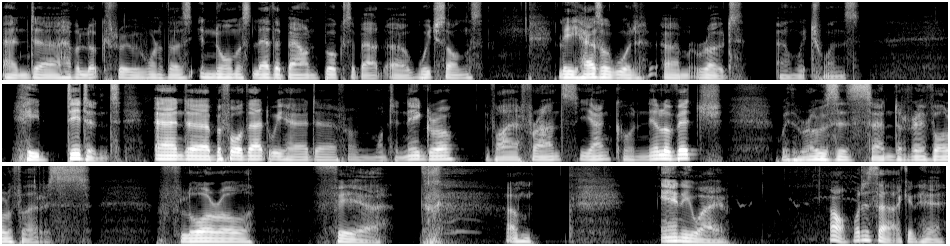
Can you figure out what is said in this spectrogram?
and uh, have a look through one of those enormous leather-bound books about uh, which songs Lee Hazlewood um, wrote and which ones he didn't. And uh, before that, we had uh, from Montenegro via France, Janko Nilovic with Roses and Revolvers, Floral Fear. um. Anyway, oh, what is that I can hear?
